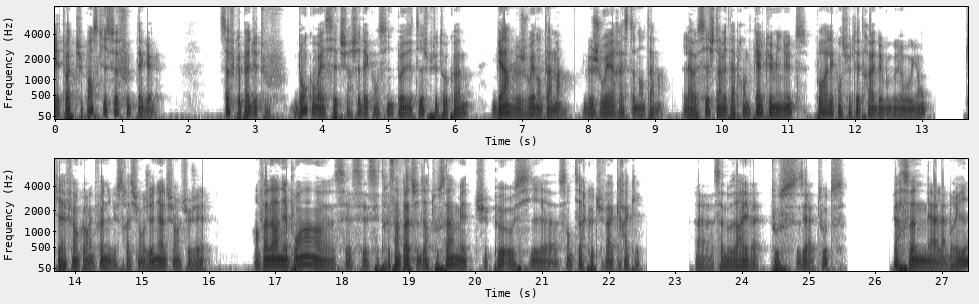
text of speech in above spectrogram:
et toi tu penses qu'il se fout de ta gueule. Sauf que pas du tout. Donc on va essayer de chercher des consignes positives plutôt comme garde le jouet dans ta main, le jouet reste dans ta main. Là aussi, je t'invite à prendre quelques minutes pour aller consulter le travail de Bougri Bouillon, qui a fait encore une fois une illustration géniale sur le sujet. Enfin, dernier point, euh, c'est très sympa de se dire tout ça, mais tu peux aussi euh, sentir que tu vas craquer. Euh, ça nous arrive à tous et à toutes. Personne n'est à l'abri,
